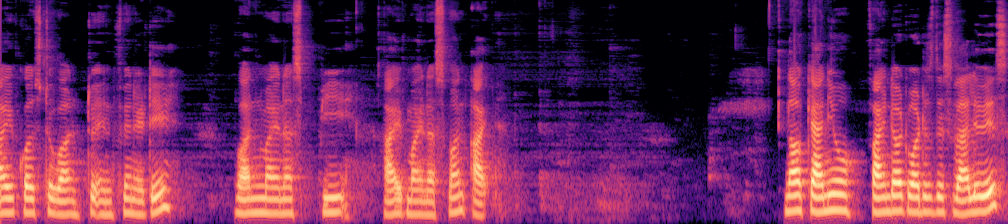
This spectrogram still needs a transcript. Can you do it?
i equals to 1 to infinity 1 minus p i minus 1 i now can you find out what is this value is?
